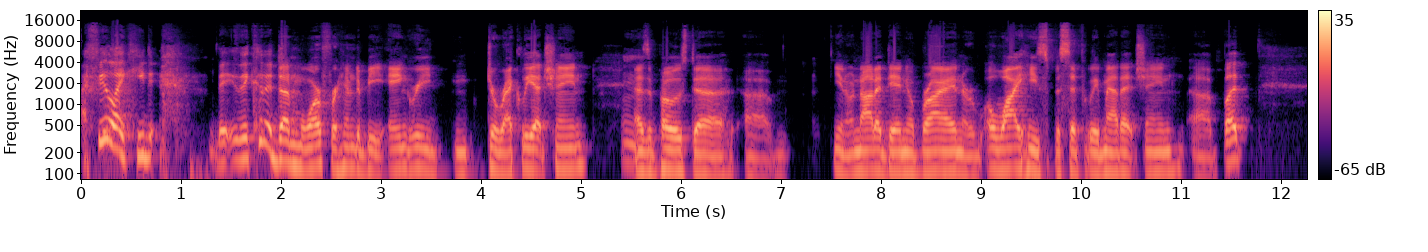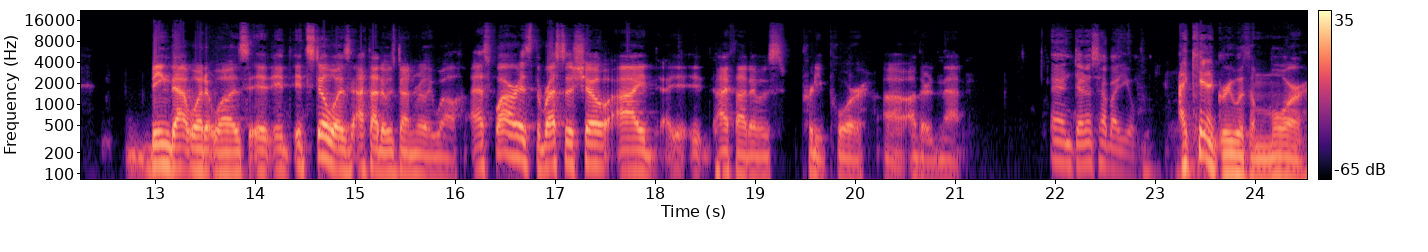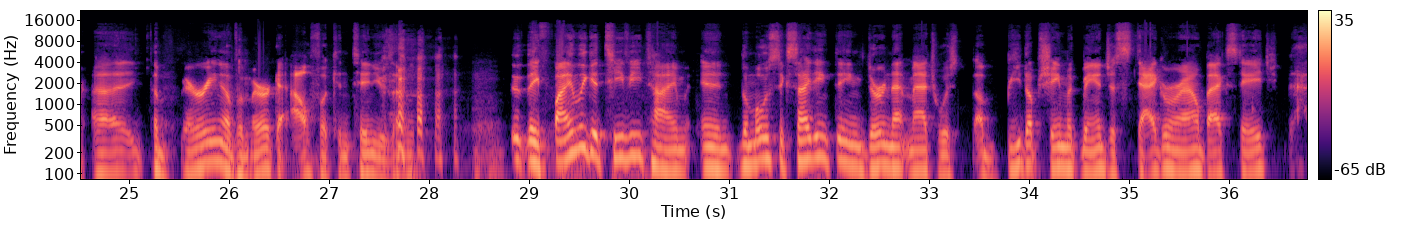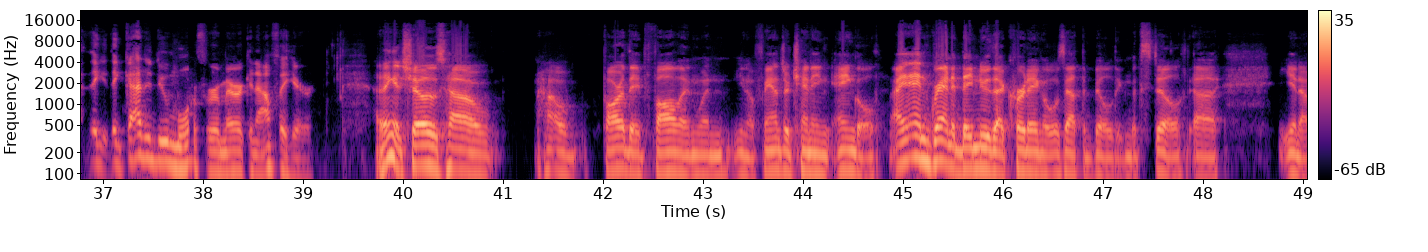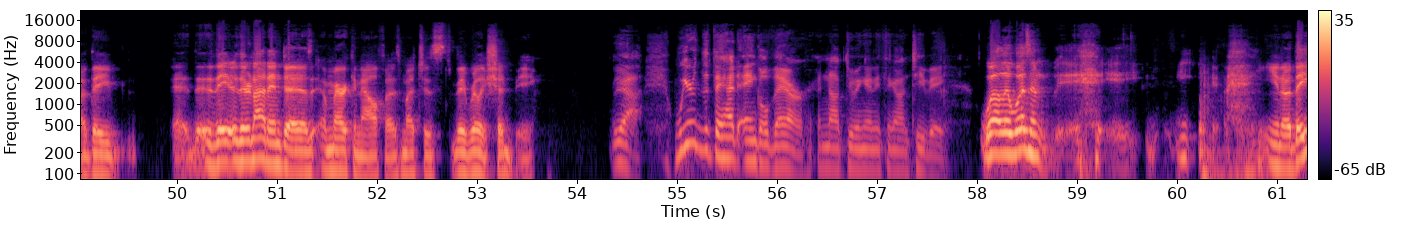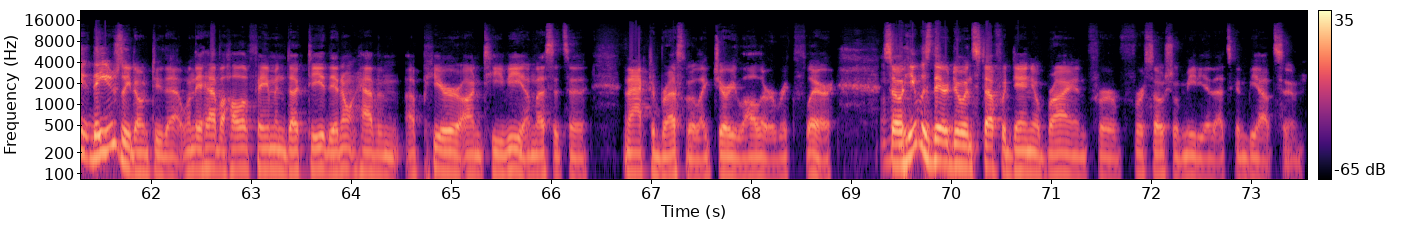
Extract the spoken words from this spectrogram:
I feel like he they they could have done more for him to be angry directly at Shane mm. as opposed to um, you know not at Daniel Bryan or, or, why he's specifically mad at Shane. Uh, but being that what it was, it, it, it still was. I thought it was done really well. As far as the rest of the show, I it, I thought it was pretty poor. Uh, other than that. And Dennis, how about you? I can't agree with him more. Uh, the burying of American Alpha continues. I mean, they finally get TV time, and the most exciting thing during that match was a beat up Shane McMahon just staggering around backstage. They they got to do more for American Alpha here. I think it shows how how far they've fallen when you know fans are chanting Angle. And granted, they knew that Kurt Angle was at the building, but still, uh, you know they they they're not into American Alpha as much as they really should be. Yeah, weird that they had Angle there and not doing anything on TV. Well, it wasn't. You know, they they usually don't do that when they have a Hall of Fame inductee. They don't have him appear on TV unless it's a an active wrestler like Jerry Lawler or Ric Flair. Mm-hmm. So he was there doing stuff with Daniel Bryan for for social media. That's going to be out soon.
